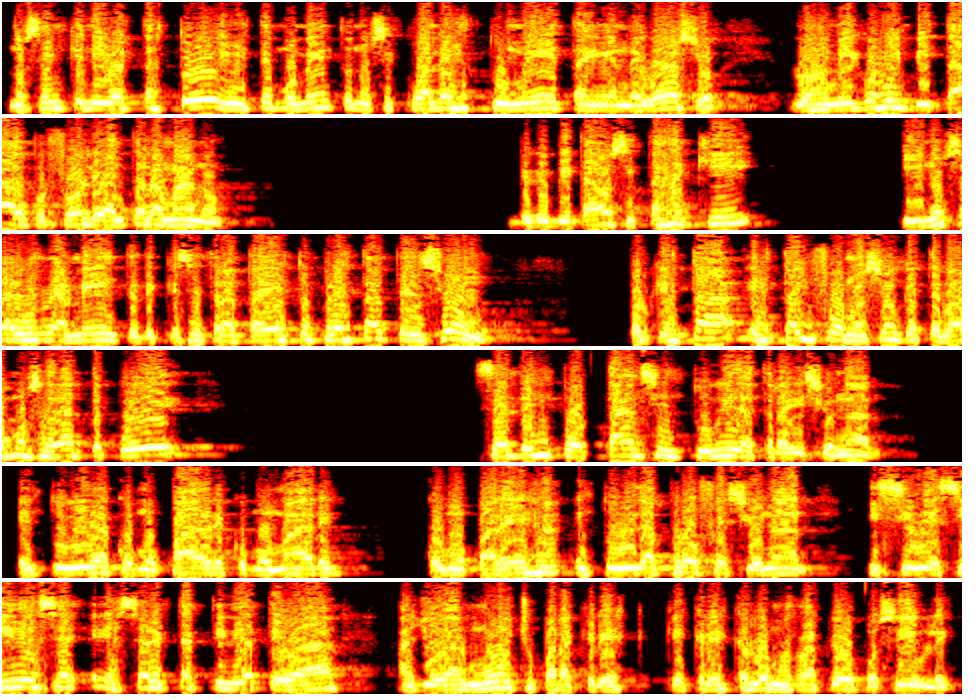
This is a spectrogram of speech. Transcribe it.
No sé en qué nivel estás tú en este momento, no sé cuál es tu meta en el negocio. Los amigos invitados, por favor, levante la mano. Digo, invitados, si estás aquí y no sabes realmente de qué se trata esto, presta atención, porque esta, esta información que te vamos a dar te puede ser de importancia en tu vida tradicional en tu vida como padre, como madre, como pareja, en tu vida profesional. Y si decides hacer esta actividad te va a ayudar mucho para que, que crezcas lo más rápido posible.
